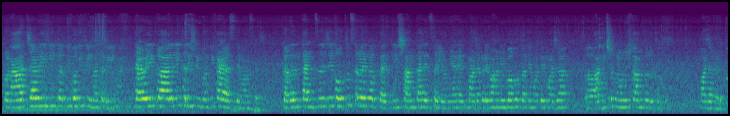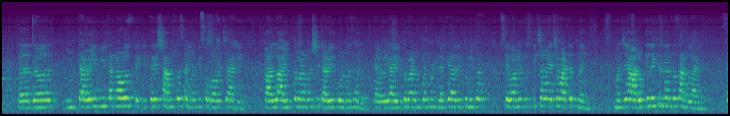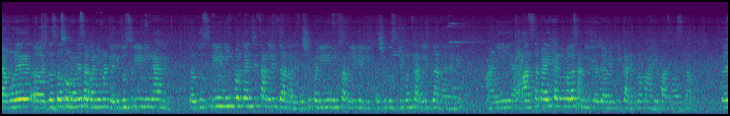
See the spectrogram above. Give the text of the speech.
पण आज ज्यावेळी ही गर्दी बघितली ना सगळी त्यावेळी कळालं की खरी श्रीमंती काय असते माणसाची कारण त्यांचं जे कौतुक सगळे करतायत की शांत आहेत संयमी आहेत. माझ्याकडे वाहन विभाग होता तेव्हा ते माझ्या अधीक्षक म्हणून काम करत होते माझ्याकडे. तर त्यावेळी मी त्यांना ओळखते की ते शांत संयमी स्वभावाचे आहेत. काल आयुक्त मॅडमांशी ज्यावेळी बोलणं झालं त्यावेळी आयुक्त मॅडम पण म्हटलं की अरे तुम्ही तर सेवानिवृत्तीच्या वयाचे वाटत नाही. म्हणजे आरोग्य देखील त्यांचं चांगलं आहे. त्यामुळे जसं सोनवणे साहेबांनी म्हटलं की दुसरी इनिंग आहे. तर दुसरी इनिंग पण त्यांची चांगलीच जाणार आहे. जशी पहिली इनिंग चांगली गेली तशी दुसरी पण चांगलीच जाणार आहे. आणि आज सकाळी त्यांनी मला सांगितलं ज्यावेळी की कार्यक्रम आहे पाच वाजता. तर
